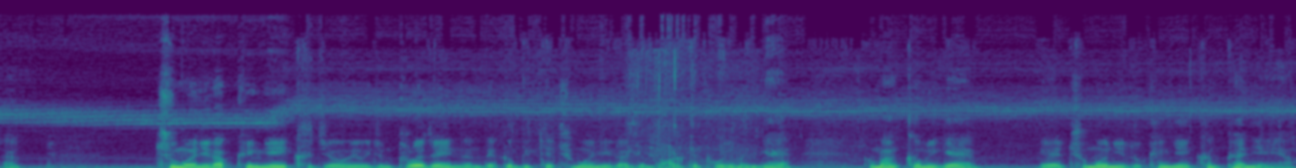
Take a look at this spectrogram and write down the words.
자, 주머니가 굉장히 크죠. 여기 좀 부러져 있는데 그 밑에 주머니가 좀 넓게 보이는 게 그만큼 이게 예, 주머니도 굉장히 큰 편이에요.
